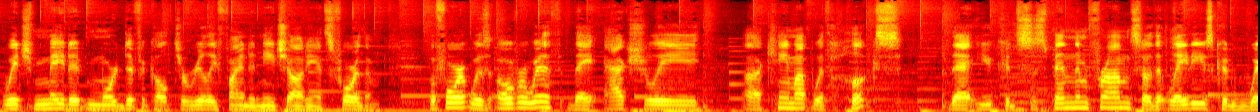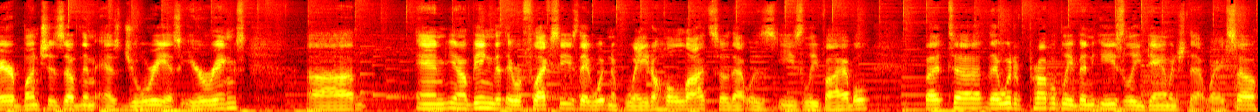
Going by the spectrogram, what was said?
which made it more difficult to really find a niche audience for them. Before it was over with, they actually uh, came up with hooks that you could suspend them from so that ladies could wear bunches of them as jewelry, as earrings. Uh, and, you know, being that they were flexies, they wouldn't have weighed a whole lot, so that was easily viable. But uh, they would have probably been easily damaged that way. So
